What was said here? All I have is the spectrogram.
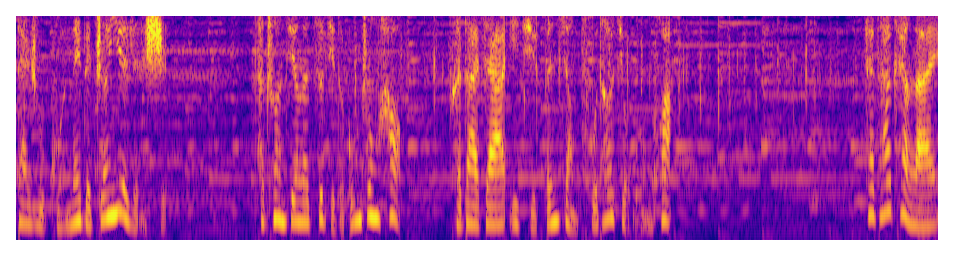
带入国内的专业人士。他创建了自己的公众号，和大家一起分享葡萄酒文化。在他看来，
